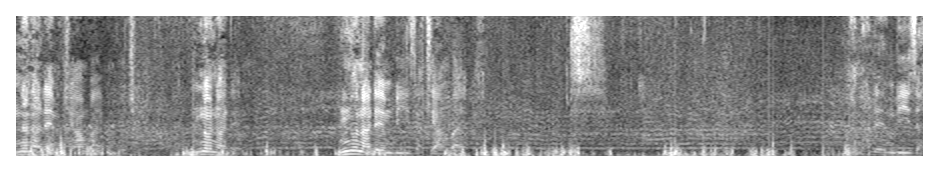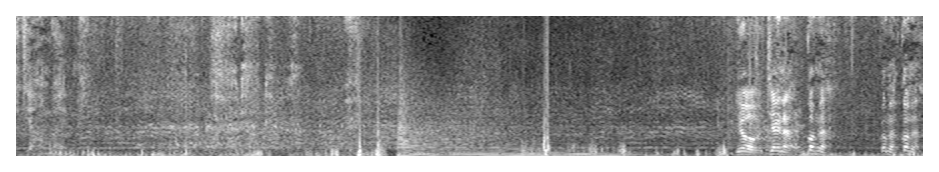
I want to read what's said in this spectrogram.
None of them can bite me. Watch it. None of them. None of them bees that can bite me. None of them bees can bite me. Yo, Jenna, come here. Come here, come here.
